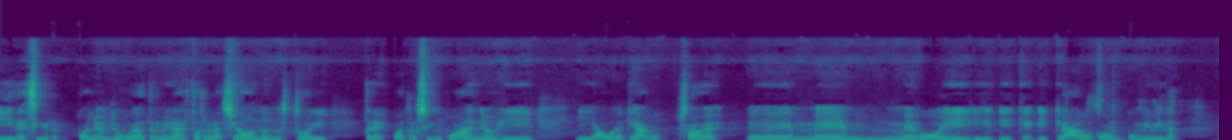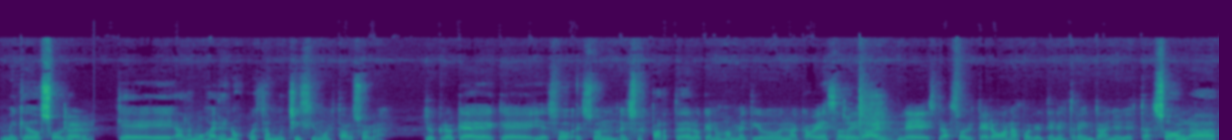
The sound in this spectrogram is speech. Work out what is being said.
y decir, coño, yo voy a terminar esta relación donde estoy 3, 4, 5 años y, y ahora qué hago, ¿sabes? Eh, me, me, voy y, y, ¿qué, y, qué, hago con, con, mi vida. Me quedo sola. Que a las mujeres nos cuesta muchísimo estar solas. Yo creo que, que y eso, eso, eso es parte de lo que nos han metido en la cabeza. Total. De, de las solteronas porque tienes 30 años y estás sola.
